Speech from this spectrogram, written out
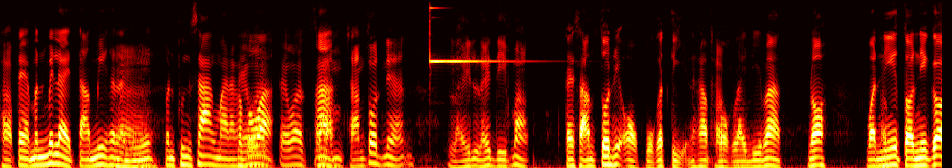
ครับแต่มันไม่ไหลตามมีดขนาดนี้ อ่ามั มันเพิ่งสร้างมานะครับแต่เพราะว่า ว่าแต่ว่าสามสามต้นเนี่ยไหลไหลดีมาก แต่สามต้นนี่ออกปกตินะครับ ครับ ออกไหลดีมากเนาะวันนี้ตอนนี้ก็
